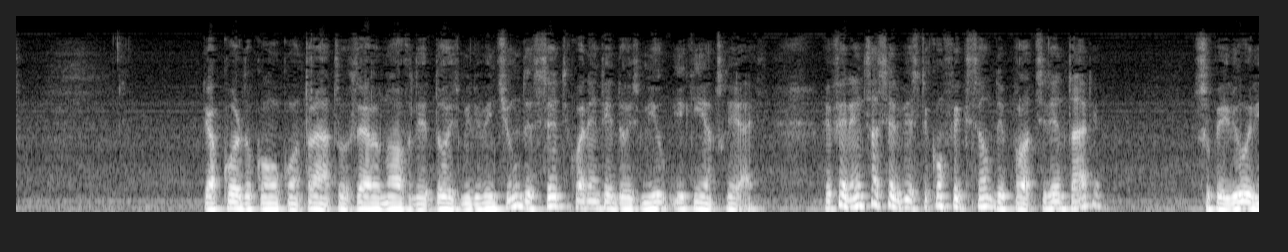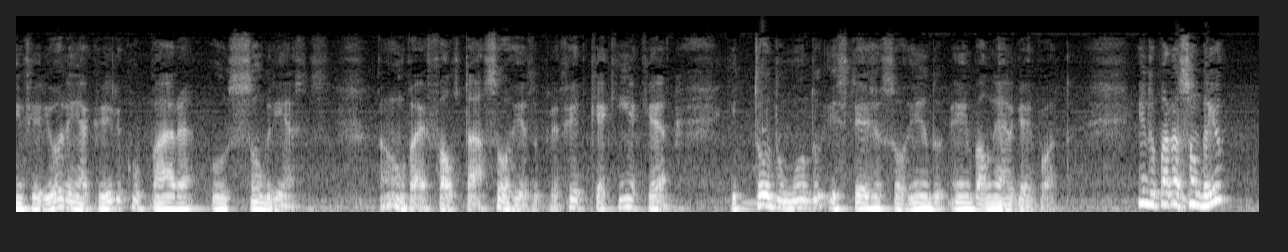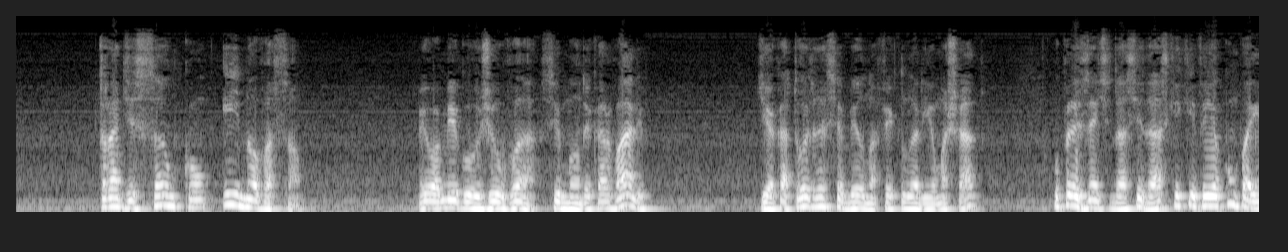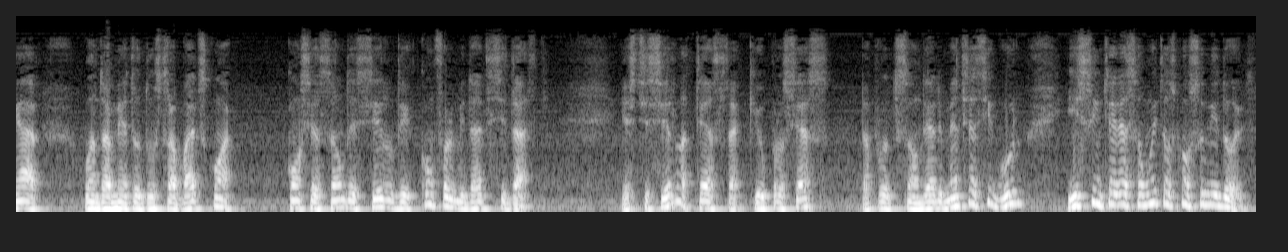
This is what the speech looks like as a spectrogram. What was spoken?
de acordo com o contrato 09 de 2021, de R$ 142.500 referentes a serviço de confecção de prótese dentária superior e inferior em acrílico para os sombrienses. Não vai faltar sorriso. O prefeito Quequinha quer que todo mundo esteja sorrindo em Balneário Gaivota. Indo para Sombrio, tradição com inovação. Meu amigo Gilvan Simão de Carvalho, dia 14, recebeu na Fecularia Machado o presidente da cidade que veio acompanhar o andamento dos trabalhos com a concessão de selo de conformidade SIDASC. Este selo atesta que o processo da produção de alimentos é seguro e isso interessa muito aos consumidores.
